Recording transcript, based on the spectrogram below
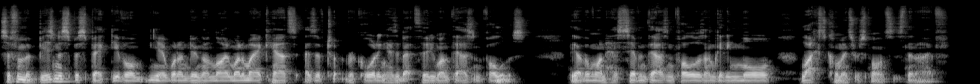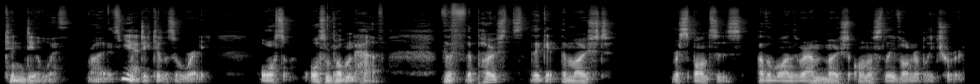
So from a business perspective or you know what I'm doing online, one of my accounts as of t- recording has about 31,000 followers. The other one has 7,000 followers. I'm getting more likes, comments, responses than I've can deal with, right? It's Yeah. ridiculous already. Awesome. Awesome problem to have. The the posts that get the most responses are the ones where I'm most honestly vulnerably true.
